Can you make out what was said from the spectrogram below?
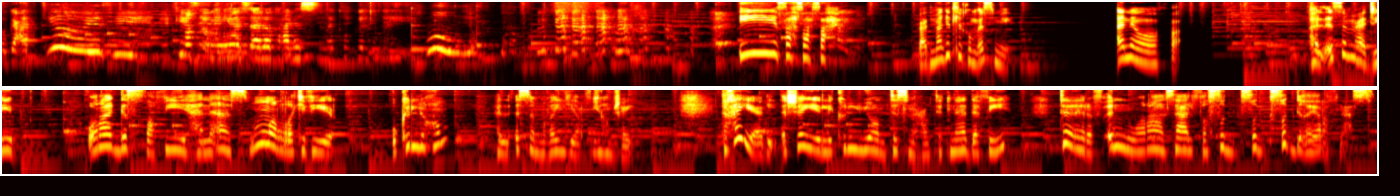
وقعدت يو يا زينك يا زينك كذا اسالك عن اسمك وقلتي. إيه صح صح صح. بعد ما قلت لكم اسمي. أنا وفاء هالاسم عجيب. وراه قصة فيها ناس مرة كثير. وكلهم هالاسم غير فيهم شيء. تخيل الشيء اللي كل يوم تسمعه وتتنادى فيه تعرف إنه وراه سالفة صدق صدق صدق غيرت ناس.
